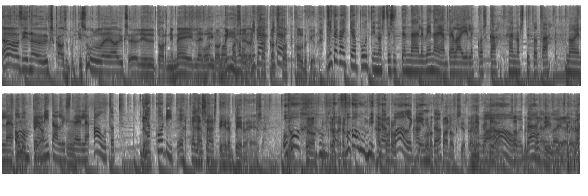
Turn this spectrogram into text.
joo, siinä on yksi kaasuputki sulle ja yksi öljytorni meille. On, niin on. Mihin haluat Mitä- kisat mitä- 2030? Mitä kaikkea Putin nosti sitten näille Venäjän pelaajille, koska hän nosti tota noille Olympia. olympiamitalisteille autot Joo. ja kodit ehkä Hän jopa. säästi heidän perheensä. Oho, Joo. vau, mikä hän korot- palkinto. Hän korotti panoksia tällä. Vau, Saatte mennä kotiin vielä.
